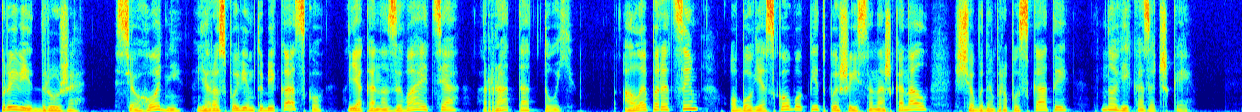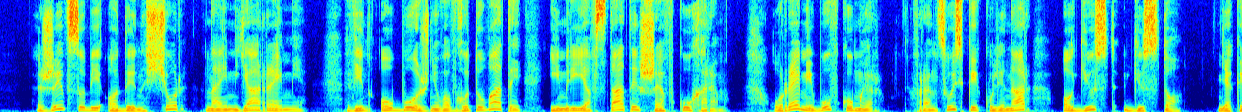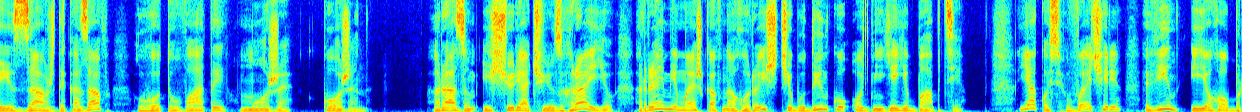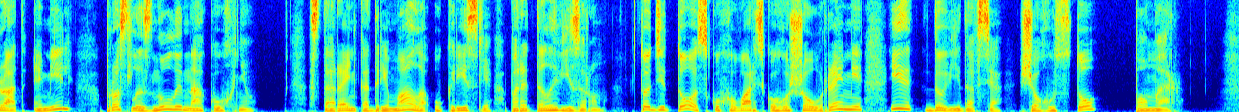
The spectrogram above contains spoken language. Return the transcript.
Привіт, друже! Сьогодні я розповім тобі казку, яка називається Рататуй. Але перед цим обов'язково підпишись на наш канал, щоб не пропускати нові казочки. Жив собі один щур на ім'я Ремі. Він обожнював готувати і мріяв стати шеф-кухарем. У Ремі був кумир, французький кулінар Огюст Гюсто, який завжди казав готувати може кожен. Разом із щурячою зграєю Ремі мешкав на горищі будинку однієї бабці. Якось ввечері він і його брат Еміль прослизнули на кухню. Старенька дрімала у кріслі перед телевізором. Тоді то з куховарського шоу Ремі і довідався, що густо помер.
